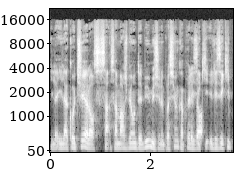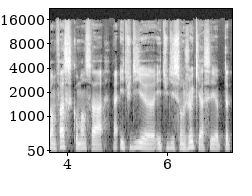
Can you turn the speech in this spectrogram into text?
il a, il a coaché. Alors ça, ça marche bien au début, mais j'ai l'impression qu'après les, équipes les équipes en face commencent à enfin, étudier, euh, étudier son jeu qui est assez euh, peut-être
